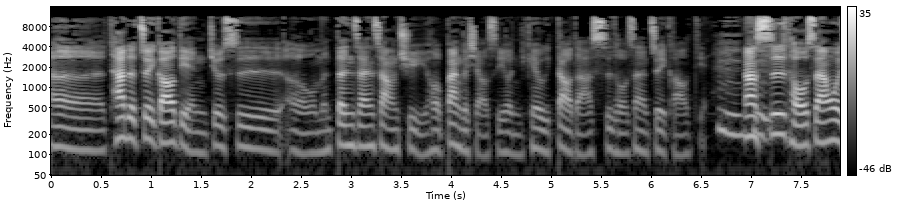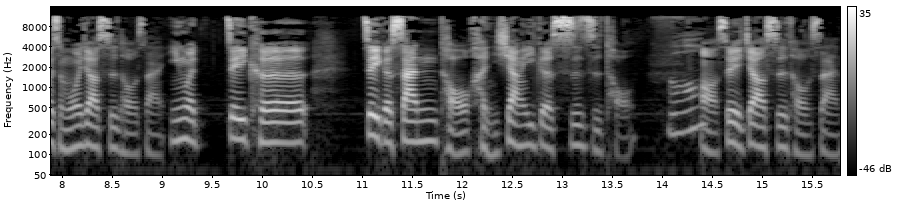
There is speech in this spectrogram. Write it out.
呃，它的最高点就是呃，我们登山上去以后，半个小时以后，你可以到达狮头山的最高点。嗯，那嗯。狮头山为什么会叫狮头山？因为这一颗这个山头很像一个狮子头。哦，哦，所以叫狮头山。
